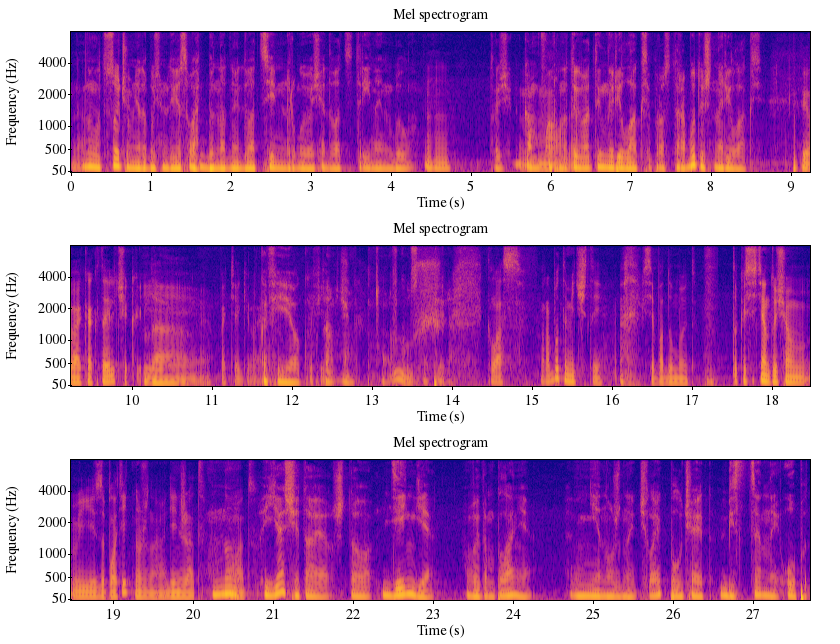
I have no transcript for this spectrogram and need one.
Да. Ну, вот в Сочи у меня, допустим, две свадьбы, на одной 27, на другой вообще 23, наверное, было. То есть Ну, комфортно. мало, ты, а ты на релаксе просто работаешь на релаксе. Попивая коктейльчик и Да. подтягивая. Кофеек. Кофеечек. там, м, Вкусно пили. Класс. Работа мечты. Все подумают. Так ассистенту еще и заплатить нужно деньжат. Ну, Вот. я считаю, что деньги в этом плане не нужны. Человек получает бесценный опыт,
